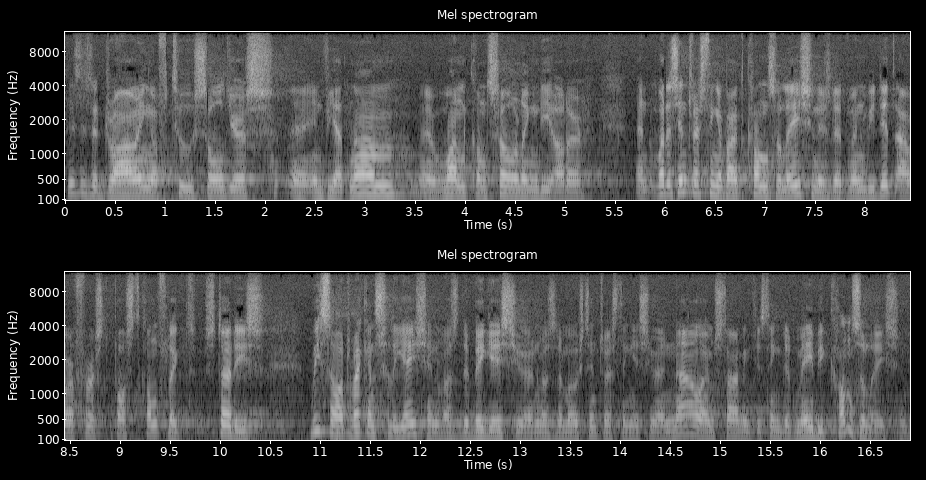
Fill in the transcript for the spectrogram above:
This is a drawing of two soldiers uh, in Vietnam, uh, one consoling the other. And what is interesting about consolation is that when we did our first post conflict studies, we thought reconciliation was the big issue and was the most interesting issue. And now I'm starting to think that maybe consolation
